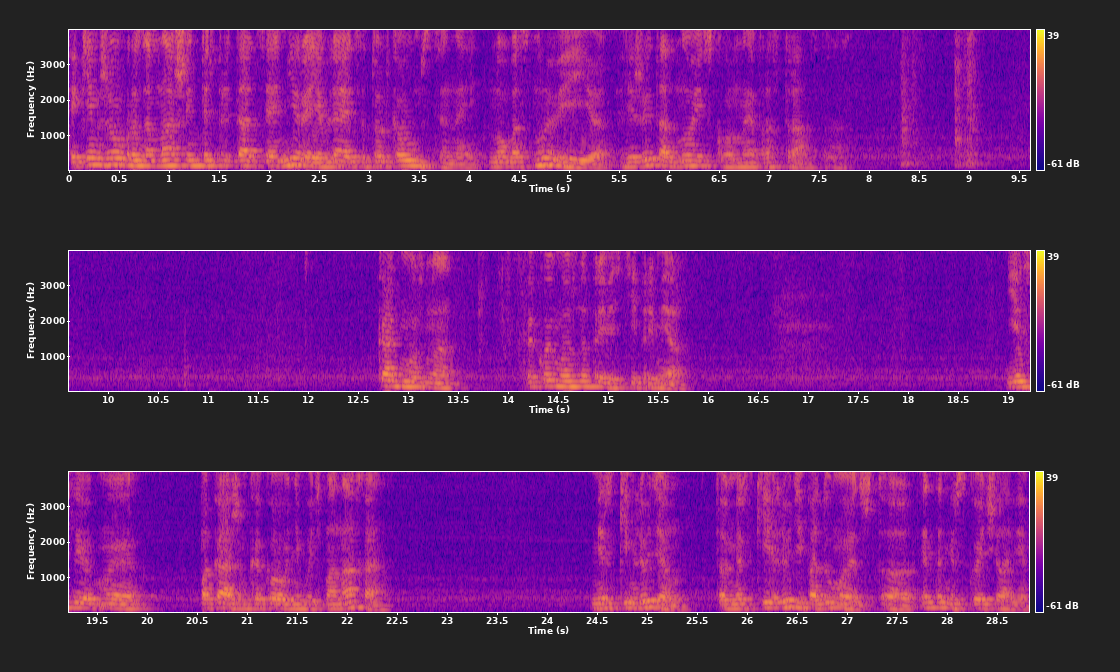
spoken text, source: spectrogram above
Таким же образом, наша интерпретация мира является только умственной, но в основе ее лежит одно исконное пространство. Как можно, какой можно привести пример? Если мы покажем какого-нибудь монаха мирским людям, то мирские люди подумают, что это мирской человек.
